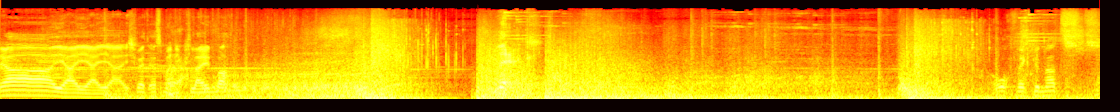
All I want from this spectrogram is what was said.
Ja, ja, ja, ja. Ich werde erstmal die kleinen machen. Leck! Auch weggenatzt.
